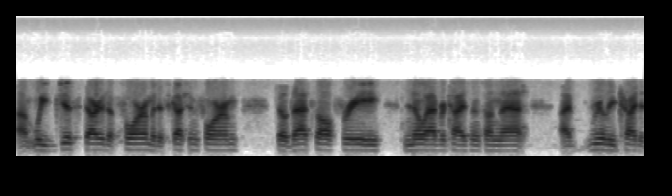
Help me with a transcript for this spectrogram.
Um, we just started a forum, a discussion forum, so that's all free. No advertisements on that. I've really tried to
